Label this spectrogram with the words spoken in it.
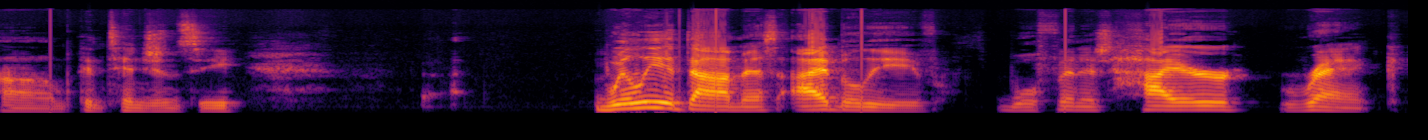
um, contingency. Willy Adames, I believe, will finish higher rank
